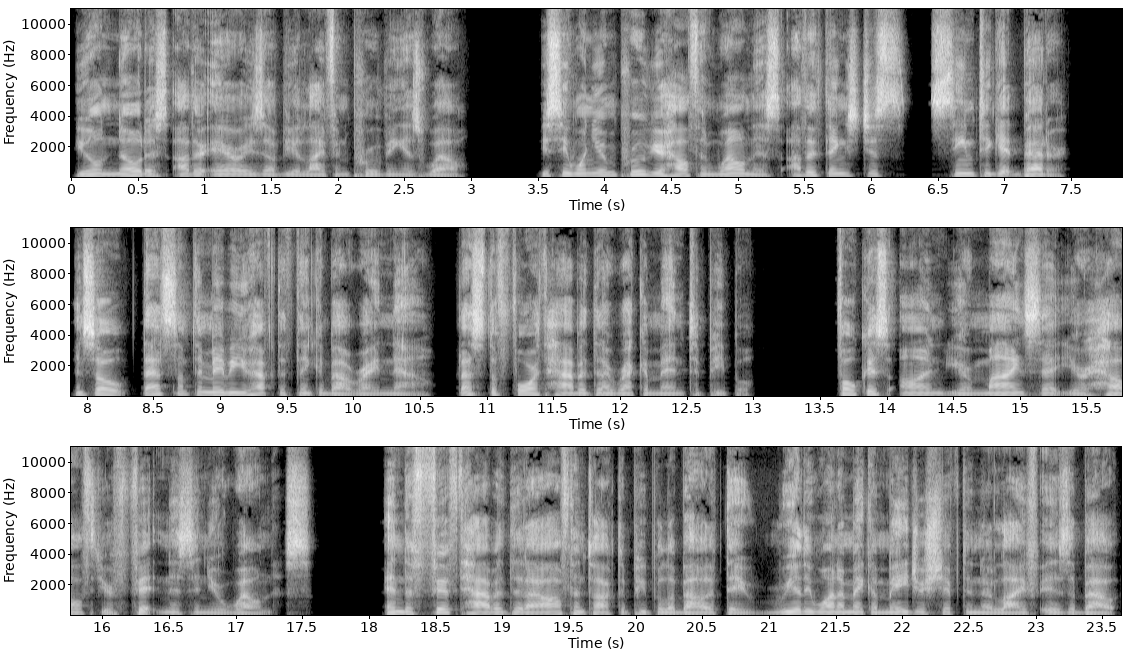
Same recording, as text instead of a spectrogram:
you'll notice other areas of your life improving as well. You see, when you improve your health and wellness, other things just seem to get better. And so that's something maybe you have to think about right now. That's the fourth habit that I recommend to people. Focus on your mindset, your health, your fitness, and your wellness. And the fifth habit that I often talk to people about if they really want to make a major shift in their life is about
